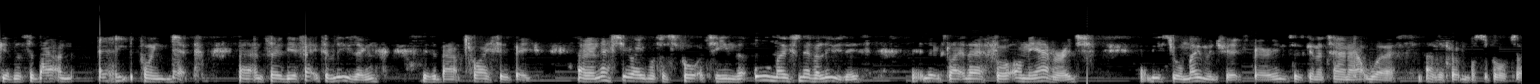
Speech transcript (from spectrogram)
gives us about an eight point dip. Uh, and so the effect of losing is about twice as big. And unless you're able to support a team that almost never loses, it looks like therefore, on the average, at least your momentary experience is going to turn out worse as a football supporter.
